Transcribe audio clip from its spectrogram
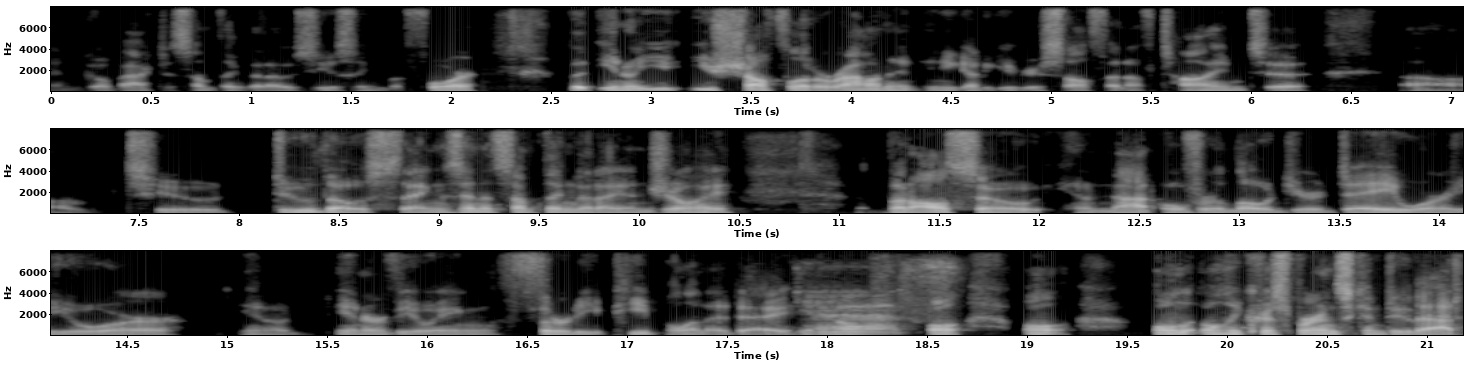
and go back to something that I was using before. But you know you you shuffle it around and, and you got to give yourself enough time to um, to do those things, and it's something that I enjoy. But also, you know, not overload your day where you are you know interviewing 30 people in a day yes. you know oh, oh, only, only Chris Burns can do that.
